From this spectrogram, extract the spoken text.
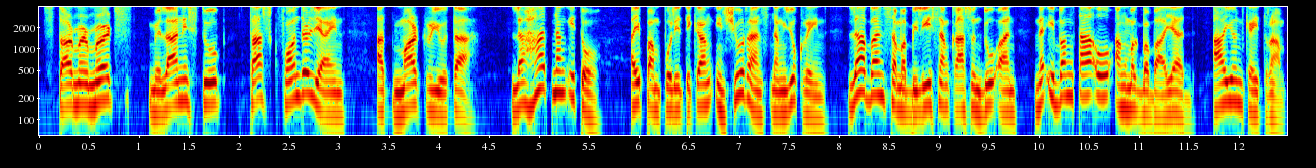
Starmer Merz, Melanie Stoop, Tusk von der Leyen at Mark Ryuta. Lahat ng ito ay pampolitikang insurance ng Ukraine laban sa mabilisang kasunduan na ibang tao ang magbabayad, ayon kay Trump.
